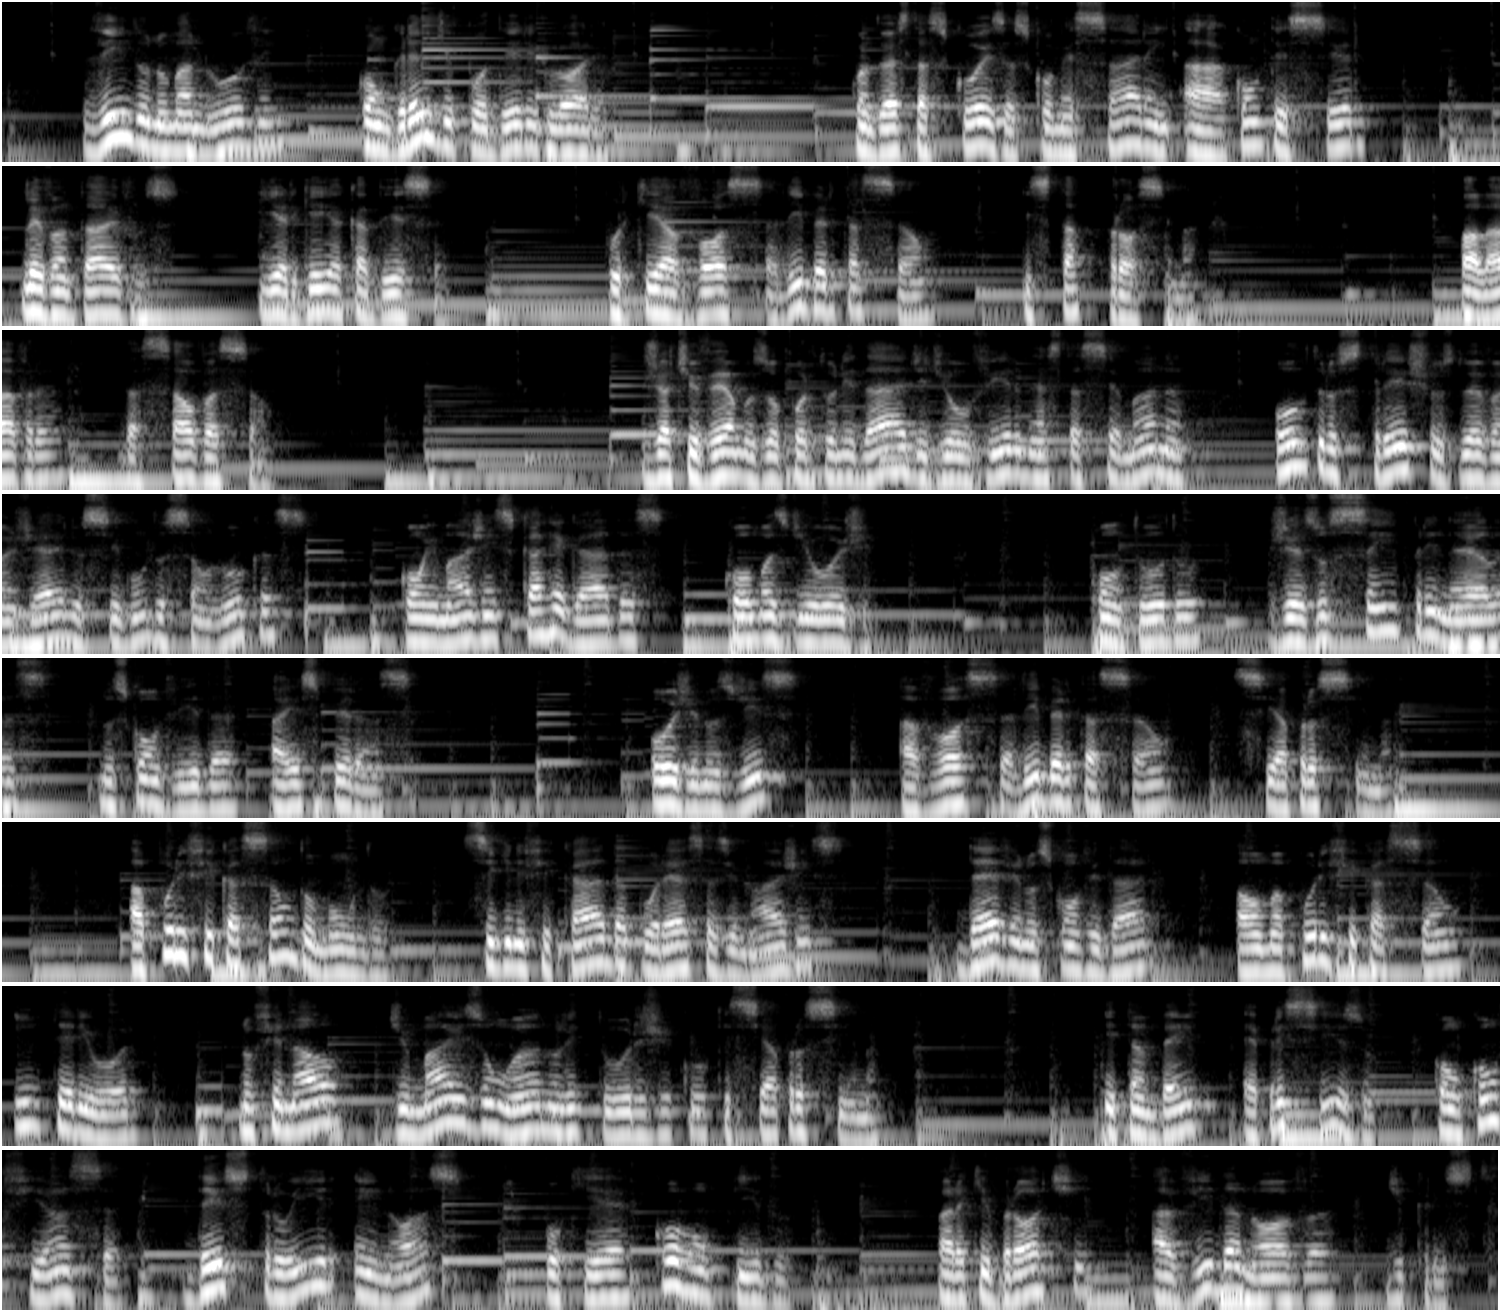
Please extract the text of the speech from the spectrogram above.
vindo numa nuvem com grande poder e glória. Quando estas coisas começarem a acontecer, levantai-vos e erguei a cabeça, porque a vossa libertação está próxima. Palavra da Salvação. Já tivemos oportunidade de ouvir nesta semana outros trechos do Evangelho segundo São Lucas, com imagens carregadas como as de hoje. Contudo, Jesus sempre nelas nos convida à esperança. Hoje nos diz: a vossa libertação se aproxima. A purificação do mundo, significada por essas imagens, deve nos convidar a uma purificação interior no final de mais um ano litúrgico que se aproxima. E também é preciso, com confiança, destruir em nós o que é corrompido, para que brote a vida nova de Cristo.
